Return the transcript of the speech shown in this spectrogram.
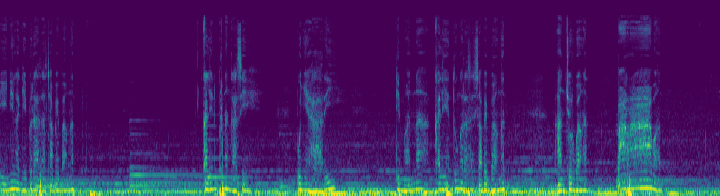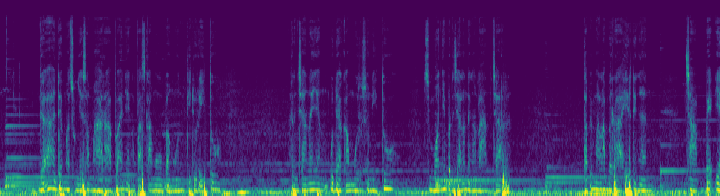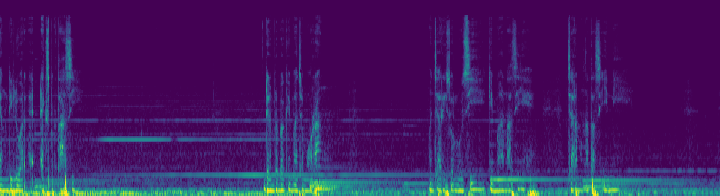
Hari ini lagi berasa capek banget. Kalian pernah gak sih punya hari di mana kalian tuh ngerasa capek banget, hancur banget, parah banget. Gak ada masuknya sama harapan yang pas kamu bangun tidur itu. Rencana yang udah kamu susun itu semuanya berjalan dengan lancar. Tapi malah berakhir dengan capek yang di luar e- ekspektasi. Dan berbagai macam orang mencari solusi gimana sih cara mengatasi ini.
